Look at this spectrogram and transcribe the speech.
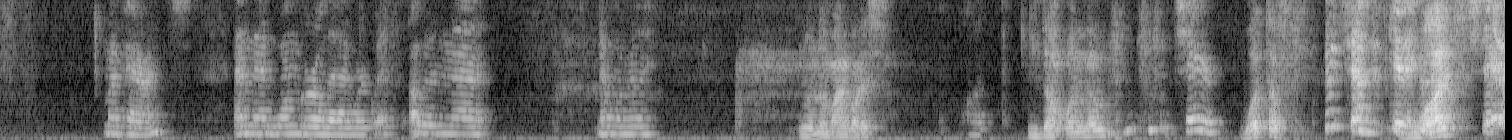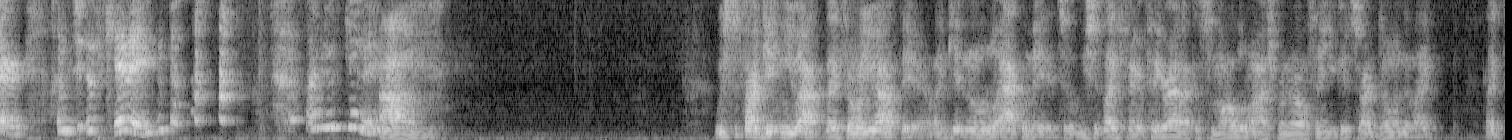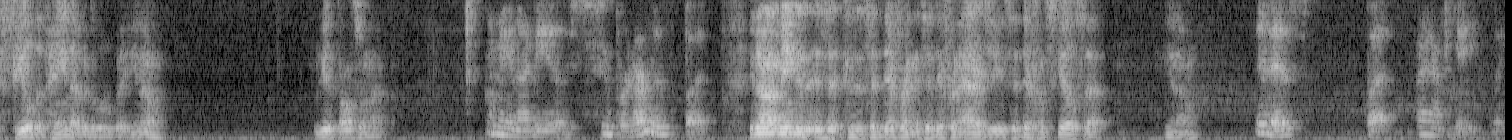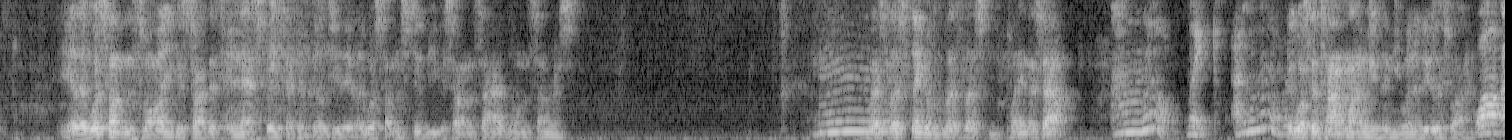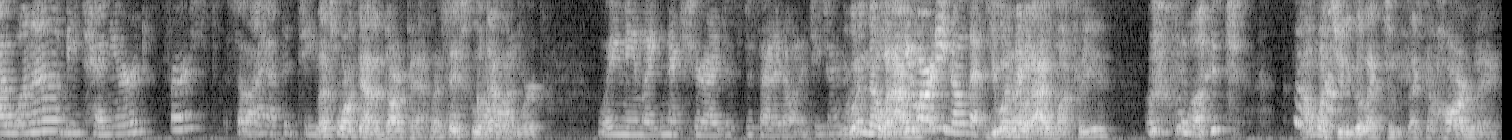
my parents, and then one girl that I work with. Other than that, no one really. You want to know my advice? What? You don't want to know? Share. What the? F- I'm just kidding. What? Share. I'm just kidding. I'm just kidding. um. We should start getting you out, like throwing you out there, like getting a little acclimated to it. We should like figure, figure out like a small little entrepreneurial thing you could start doing to like, like feel the pain of it a little bit. You know. What are your thoughts on that? I mean, I'd be like, super nervous, but You know what I mean? Because it's because it's a different it's a different energy. It's a different skill set. You know. it is. But I have to get like. Yeah, like what's something small you could start that's in that space that could build you there? Like what's something stupid you could start on the side during the summers? Mm, Let's let's think of let's let's plan this out. I don't know. Like I don't know. Like what's the timeline? When do you think you want to do this by? Well, I want to be tenured first, so I have to teach. Let's walk down a dark path. Let's say Oh, school God. doesn't work. What do you mean, like next year? I just decide I don't want to teach anymore. You to know what I You want? already know that. You to know what. I want for you? what? I want you to go like to like the hard way.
